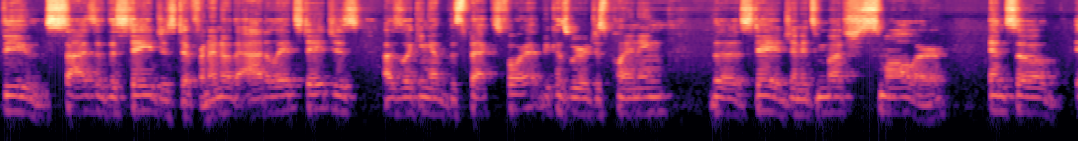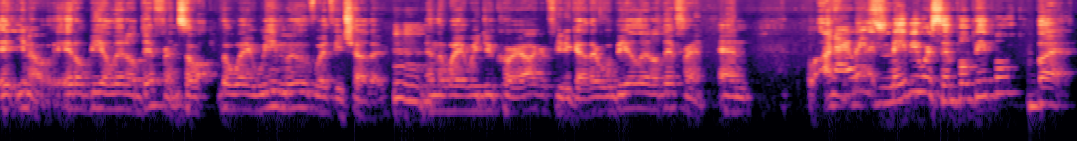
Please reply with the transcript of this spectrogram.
the size of the stage is different. I know the Adelaide stage is. I was looking at the specs for it because we were just planning the stage, and it's much smaller and so it you know it'll be a little different so the way we move with each other Mhm. and the way we do choreography together will be a little different and, And I always- maybe we're simple people but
